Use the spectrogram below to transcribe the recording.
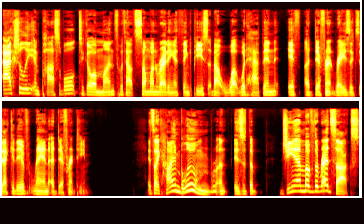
actually impossible to go a month without someone writing a think piece about what would happen if a different Rays executive ran a different team. It's like Chaim Bloom is the GM of the Red Sox.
